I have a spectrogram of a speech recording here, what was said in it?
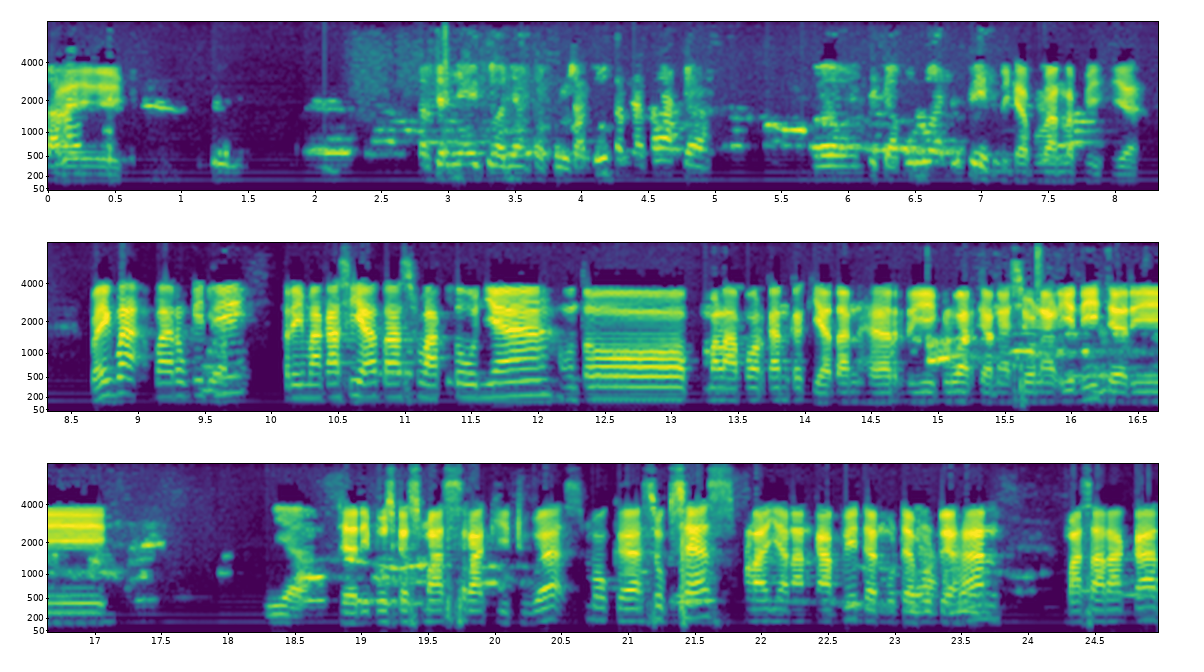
Karena baik. targetnya itu hanya 21, ternyata ada eh, 30-an lebih. 30-an lebih ya. Baik Pak, Pak Rukidi, terima kasih atas waktunya untuk melaporkan kegiatan Hari Keluarga Nasional ini dari Iya. dari Puskesmas Ragi 2. Semoga sukses pelayanan KB dan mudah-mudahan masyarakat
